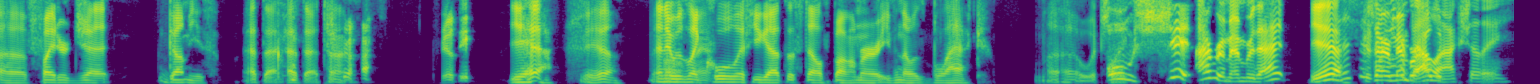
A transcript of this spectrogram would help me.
uh, fighter jet gummies at that at that time. Really? yeah, yeah, and it Oh, was like man. cool if you got the stealth bomber, even though it was black. Uh, which like- Oh shit! I remember that. yeah, this is 'cause I ringing a remember I would- actually.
